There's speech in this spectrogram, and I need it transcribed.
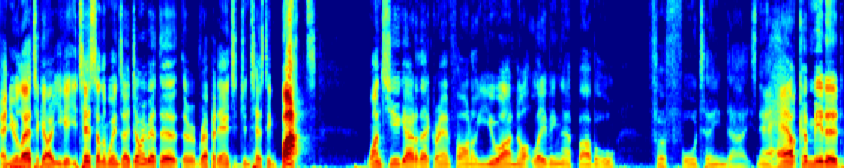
And you're allowed to go. You get your test on the Wednesday. Don't worry about the, the rapid antigen testing. But once you go to that grand final, you are not leaving that bubble for 14 days. Now, how committed,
